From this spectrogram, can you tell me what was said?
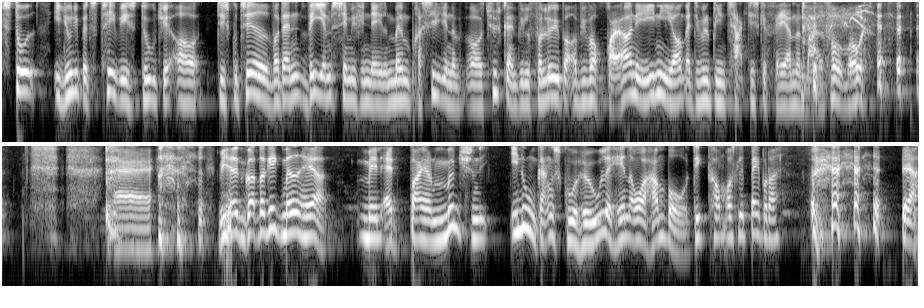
stod i Unibets tv-studie og diskuterede, hvordan VM-semifinalen mellem Brasilien og Tyskland ville forløbe, og vi var rørende enige om, at det ville blive en taktisk affære med meget få mål. uh, vi havde den godt nok ikke med her, men at Bayern München endnu en gang skulle høvle hen over Hamburg, det kom også lidt bag på dig. Ja,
